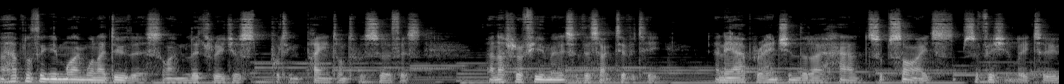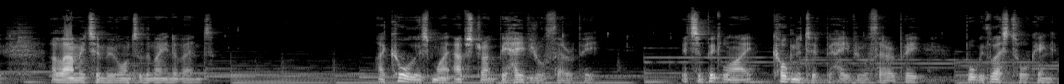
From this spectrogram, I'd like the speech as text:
I have nothing in mind when I do this, I'm literally just putting paint onto a surface, and after a few minutes of this activity, any apprehension that I had subsides sufficiently to allow me to move on to the main event. I call this my abstract behavioural therapy. It's a bit like cognitive behavioural therapy, but with less talking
